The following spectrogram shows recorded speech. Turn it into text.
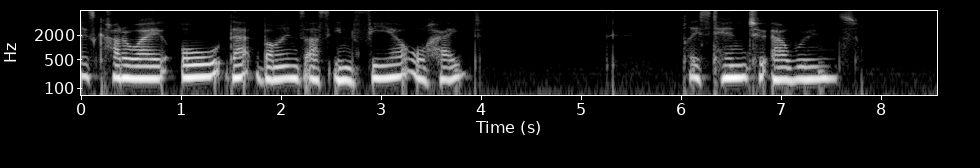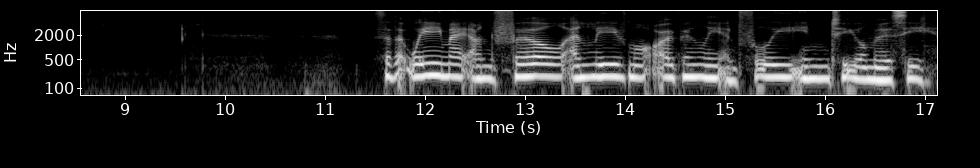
Please cut away all that binds us in fear or hate. Please tend to our wounds so that we may unfurl and live more openly and fully into your mercy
